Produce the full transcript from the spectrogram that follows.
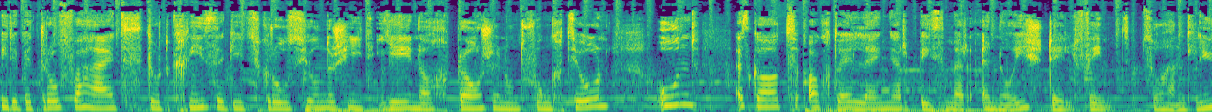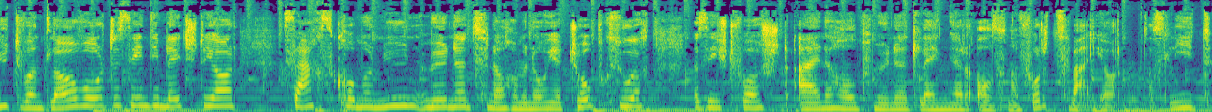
Bei der Betroffenheit durch die Krise gibt es grosse Unterschiede je nach Branche und Funktion. Und es geht aktuell länger, bis man eine neue Stelle findet. So haben die Leute, die entlassen worden sind im letzten Jahr, 6,9 Monate nach einem neuen Job gesucht. Das ist fast eineinhalb Monate länger als noch vor zwei Jahren. Das liegt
